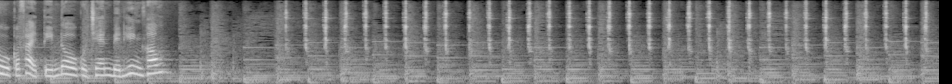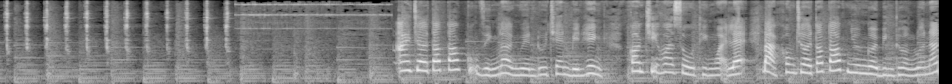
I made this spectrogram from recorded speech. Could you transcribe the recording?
Dù có phải tín đồ của Chen biến hình không? Ai chơi top top cũng dính lời nguyền đu chen biến hình. Còn chị Hoa Dù thì ngoại lệ. Bà không chơi top top như người bình thường luôn á.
